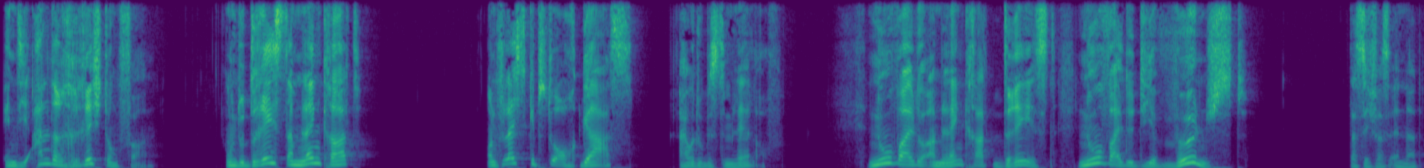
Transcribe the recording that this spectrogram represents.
in die andere Richtung fahren und du drehst am Lenkrad und vielleicht gibst du auch Gas, aber du bist im Leerlauf. Nur weil du am Lenkrad drehst, nur weil du dir wünschst, dass sich was ändert,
